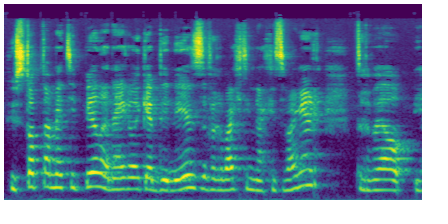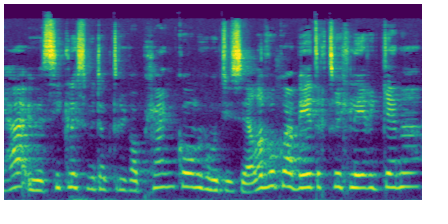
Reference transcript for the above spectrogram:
je stopt dan met die pil en eigenlijk heb je ineens de verwachting dat je zwanger, terwijl, ja, je cyclus moet ook terug op gang komen, je moet jezelf ook wat beter terug leren kennen.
